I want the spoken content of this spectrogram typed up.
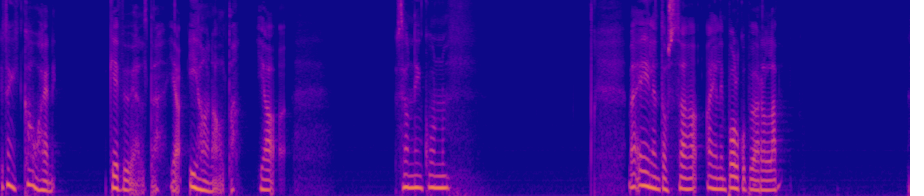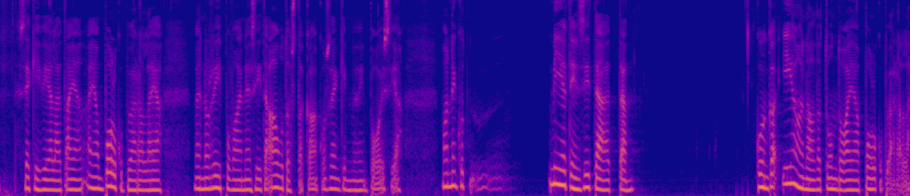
jotenkin kauhean kevyeltä ja ihanalta. Ja se on niin kuin... Mä eilen tuossa ajelin polkupyörällä, sekin vielä, että ajan, ajan polkupyörällä ja mä en ole riippuvainen siitä autostakaan, kun senkin myin pois. Ja mä niin kuin, mietin sitä, että kuinka ihanalta tuntuu ajaa polkupyörällä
